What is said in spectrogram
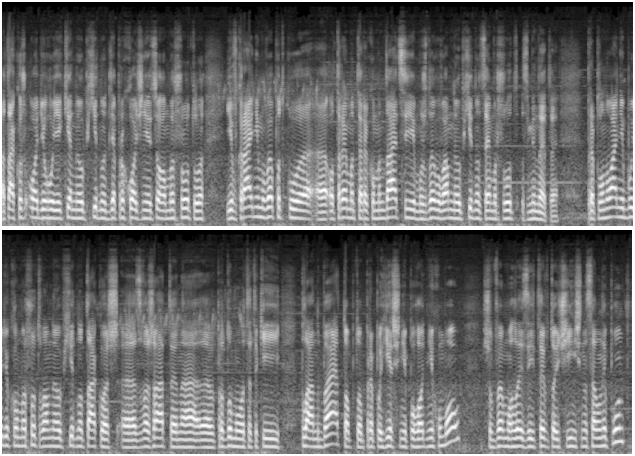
а також одягу, яке необхідно для проходження цього маршруту, і в крайньому випадку е, отримати рекомендації, можливо, вам необхідно цей маршрут змінити. При плануванні будь-якого маршруту вам необхідно також е, зважати на е, продумувати такий план Б, тобто при погіршенні погодних умов. Щоб ви могли зайти в той чи інший населений пункт,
